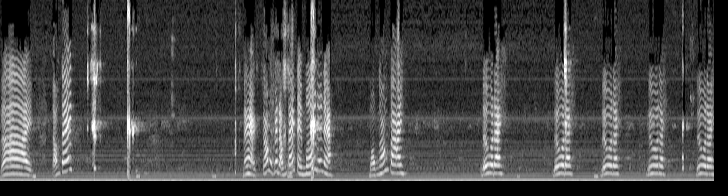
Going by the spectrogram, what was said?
Rồi, động tác. Nè, có một cái động tác này mới nữa nè. Một ngón tay. Đưa qua đây. Đưa qua đây. Đưa qua đây. Đưa qua đây. Đưa qua đây.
